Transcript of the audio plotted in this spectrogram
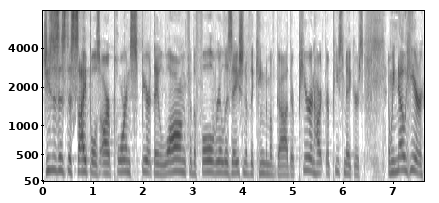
Jesus' disciples are poor in spirit. They long for the full realization of the kingdom of God. They're pure in heart. They're peacemakers. And we know here,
